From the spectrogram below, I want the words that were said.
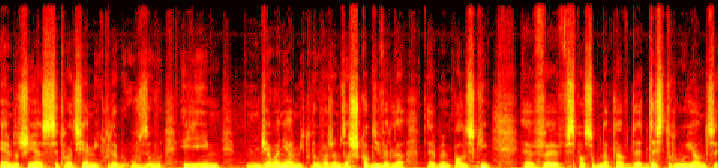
miałem do czynienia z sytuacjami które, i, i działaniami, które uważam za szkodliwe dla Polski, w, w sposób naprawdę destruujący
